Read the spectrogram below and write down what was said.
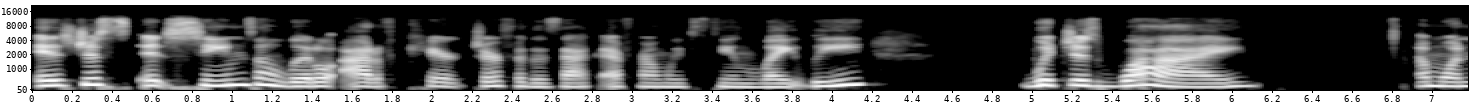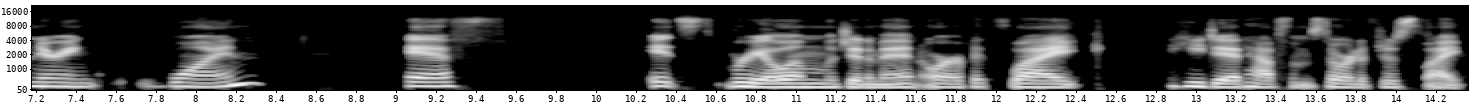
it's just it seems a little out of character for the Zac Efron we've seen lately, which is why I'm wondering one, if it's real and legitimate, or if it's like he did have some sort of just like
